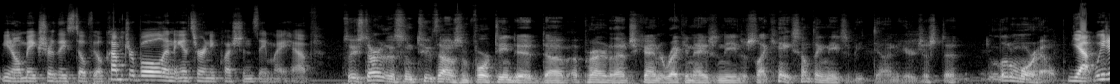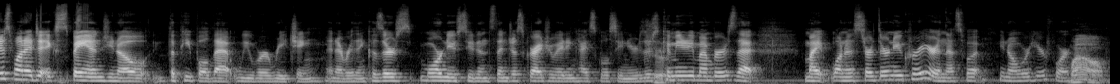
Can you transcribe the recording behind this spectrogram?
you know make sure they still feel comfortable and answer any questions they might have. So you started this in 2014. Did uh, prior to that you kind of recognize the need? It's like, hey, something needs to be done here. Just a little more help. Yeah, we just wanted to expand, you know, the people that we were reaching and everything because there's more new students than just graduating high school seniors. There's Sure. community members that might want to start their new career, and that's what you know we're here for. Wow,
